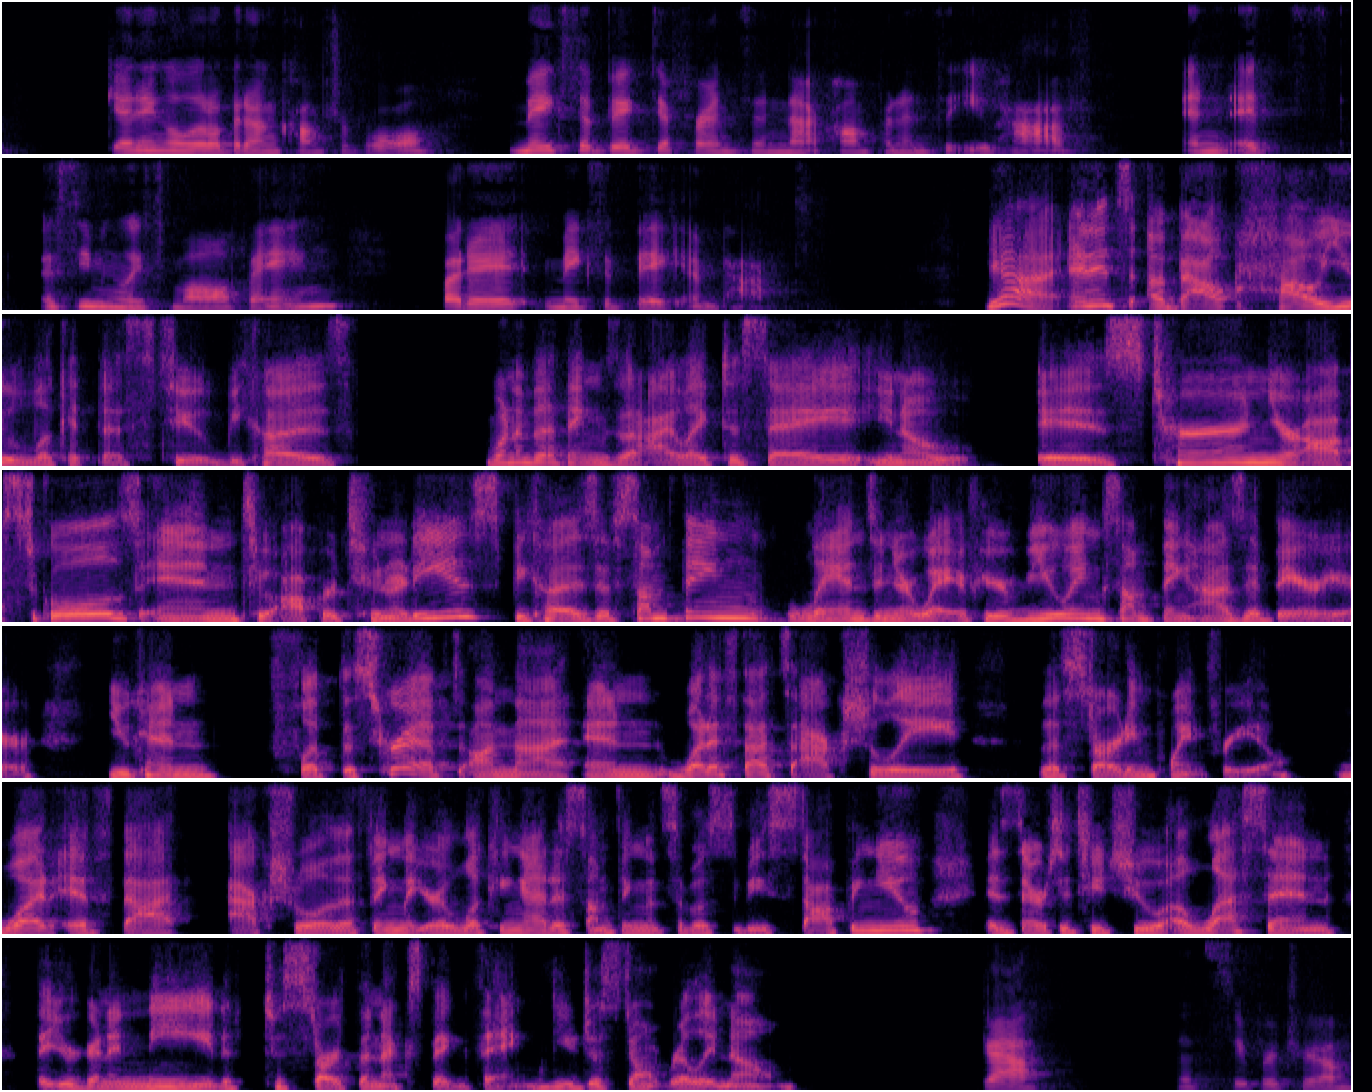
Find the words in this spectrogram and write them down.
getting a little bit uncomfortable makes a big difference in that confidence that you have. And it's a seemingly small thing, but it makes a big impact. Yeah. And it's about how you look at this too, because one of the things that I like to say, you know, is turn your obstacles into opportunities because if something lands in your way, if you're viewing something as a barrier, you can flip the script on that. And what if that's actually the starting point for you? What if that actual the thing that you're looking at is something that's supposed to be stopping you is there to teach you a lesson that you're going to need to start the next big thing you just don't really know yeah that's super true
